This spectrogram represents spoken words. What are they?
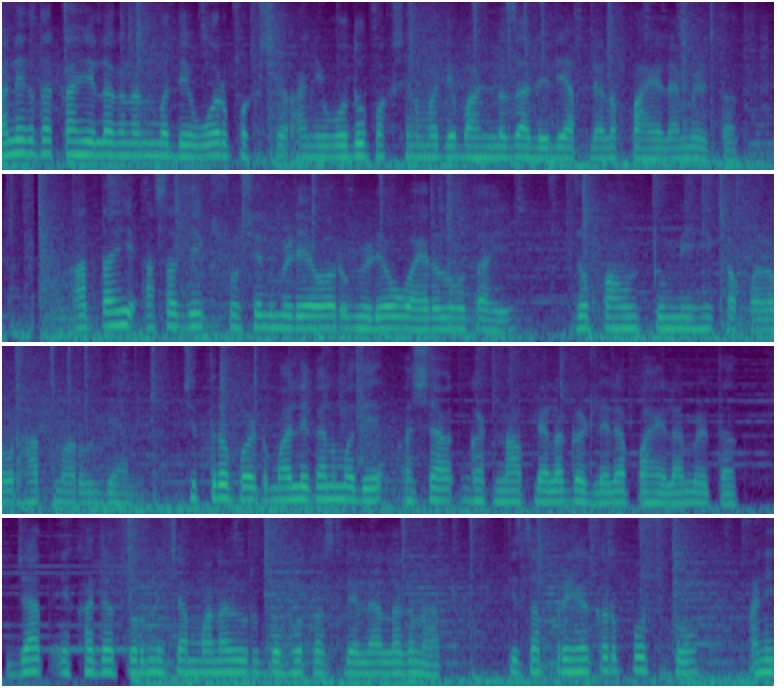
अनेकदा काही लग्नांमध्ये वर पक्ष आणि वधू पक्षांमध्ये भांडणं झालेली आपल्याला पाहायला मिळतात. आताही असाच एक सोशल मीडियावर व्हिडिओ व्हायरल होत आहे जो पाहून तुम्हीही कपाळावर हात मारून घ्याल. चित्रपट मालिकांमध्ये अशा घटना आपल्याला घडलेल्या पाहायला मिळतात ज्यात एखाद्या तरुणीच्या मनाविरुद्ध होत असलेल्या लग्नात तिचा प्रेहकर पोचतो आणि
